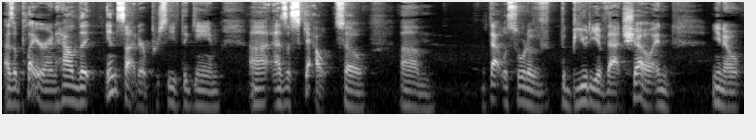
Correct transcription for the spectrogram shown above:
as a player and how the insider perceived the game uh, as a scout. So um, that was sort of the beauty of that show. And, you know,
